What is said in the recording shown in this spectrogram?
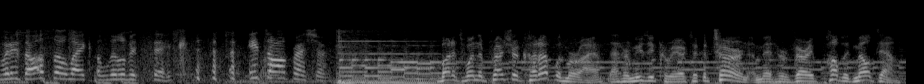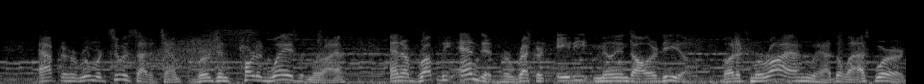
but it's also like a little bit sick. it's all pressure. But it's when the pressure caught up with Mariah that her music career took a turn amid her very public meltdown. After her rumored suicide attempt, Virgin parted ways with Mariah and abruptly ended her record $80 million deal. But it's Mariah who had the last word.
